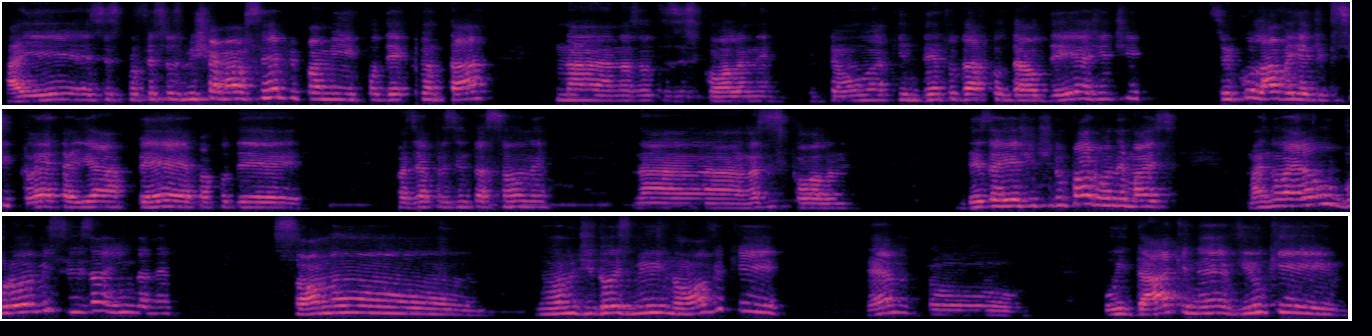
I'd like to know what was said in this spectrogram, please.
Aí esses professores me chamavam sempre para me poder cantar na, nas outras escolas, né? Então, aqui dentro da, da aldeia, a gente circulava, ia de bicicleta, ia a pé para poder fazer a apresentação, né? Na, nas escolas, né? desde aí a gente não parou, né? Mas, mas não era o Bro MCs ainda, né? Só no, no ano de 2009 que né, o, o IDAC né, viu que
